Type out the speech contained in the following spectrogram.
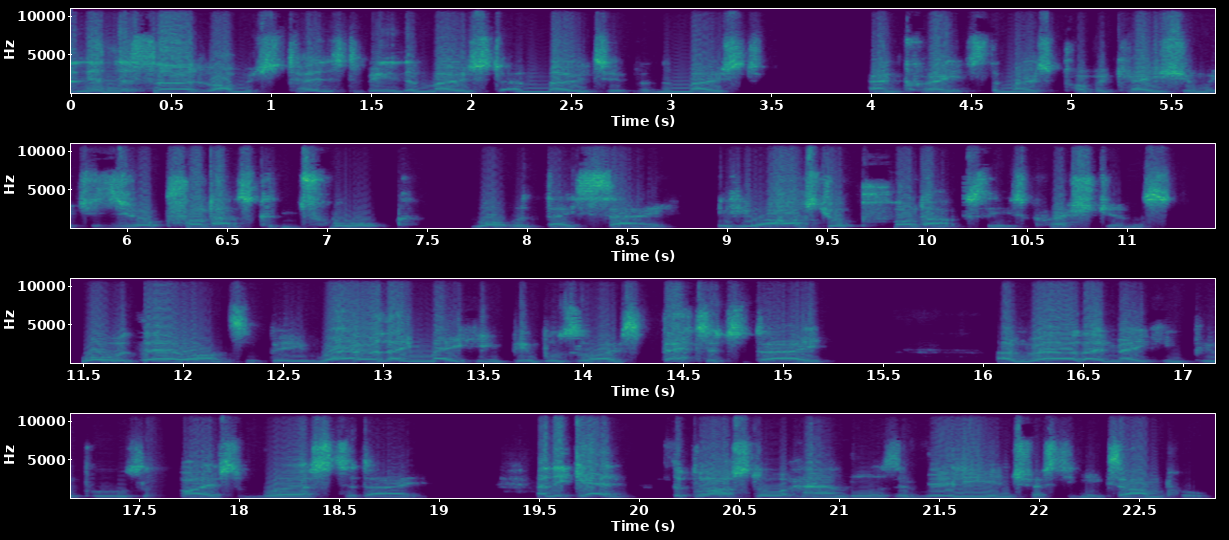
And then the third one, which tends to be the most emotive and the most and creates the most provocation, which is your products could talk, what would they say? If you asked your products these questions, what would their answer be? Where are they making people's lives better today? And where are they making people's lives worse today? And again, the brass door handle is a really interesting example.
